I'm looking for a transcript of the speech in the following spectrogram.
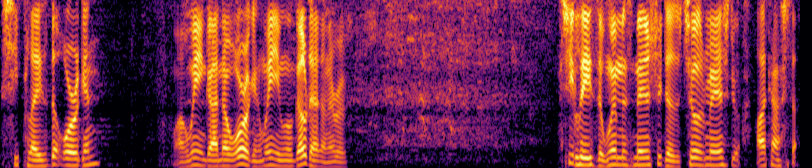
She plays the organ. Well, we ain't got no organ. We ain't gonna go down the road. She leads the women's ministry, does the children's ministry, all that kind of stuff.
